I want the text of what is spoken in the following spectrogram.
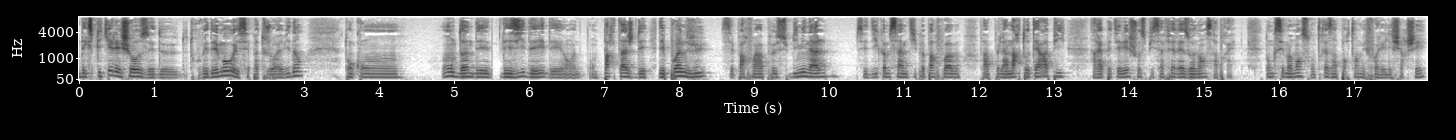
d'expliquer les choses et de, de, trouver des mots, et c'est pas toujours évident. Donc on, on donne des, des idées, des, on, partage des, des points de vue. C'est parfois un peu subliminal, C'est dit comme ça un petit peu parfois, enfin un peu la martothérapie, à répéter les choses, puis ça fait résonance après. Donc ces moments sont très importants, mais il faut aller les chercher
